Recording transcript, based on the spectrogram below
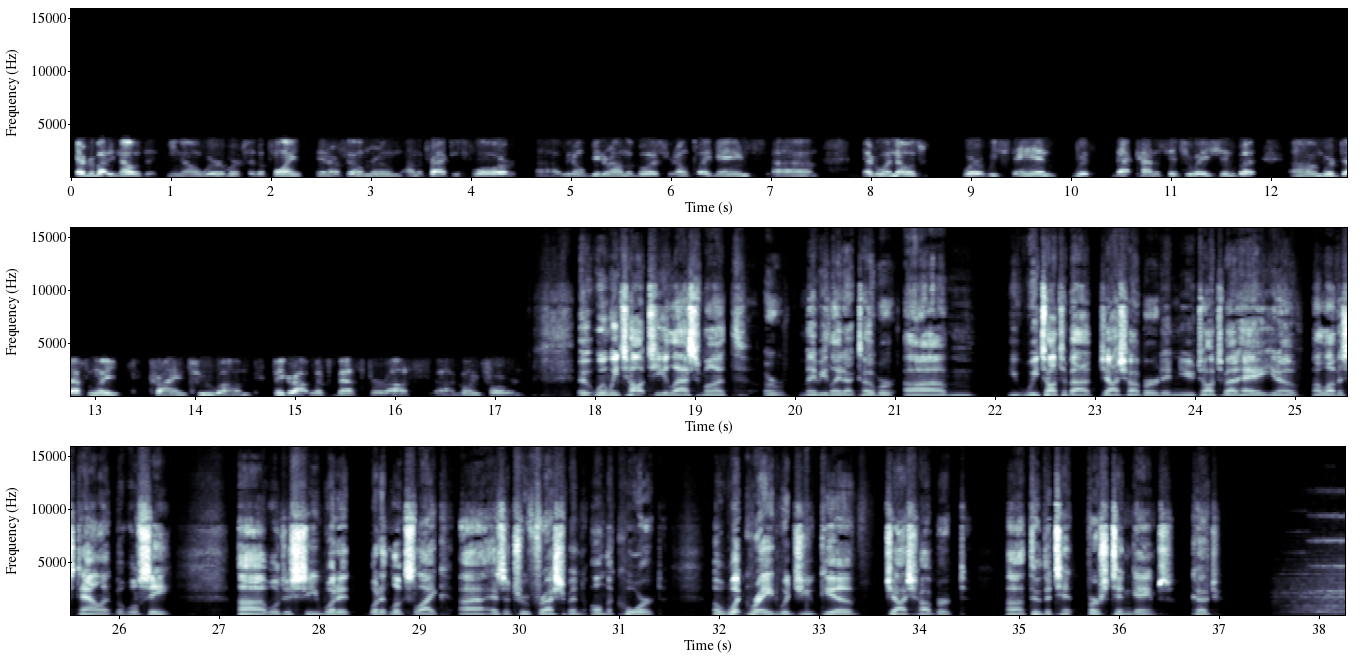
everybody knows it. You know, we're we're to the point in our film room on the practice floor. Uh, we don't beat around the bush. We don't play games. Um, everyone knows where we stand with that kind of situation, but um, we're definitely trying to um, figure out what's best for us uh, going forward. Uh, when we talked to you last month, or maybe late October, um, we talked about Josh Hubbard, and you talked about, hey, you know, I love his talent, but we'll see. Uh, we'll just see what it what it looks like uh, as a true freshman on the court. Uh, what grade would you give Josh Hubbard uh, through the ten, first ten games, Coach?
